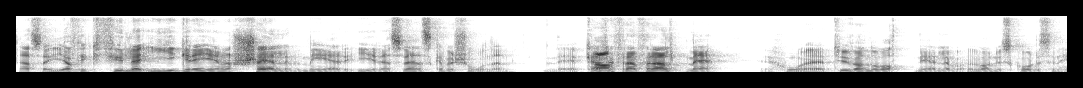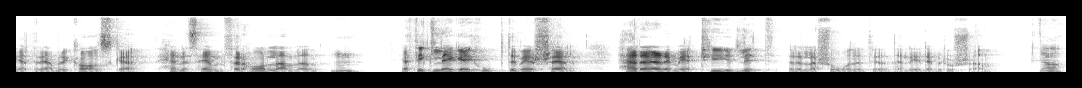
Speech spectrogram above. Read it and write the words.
Alltså, jag fick fylla i grejerna själv mer i den svenska versionen. Eh, Kanske Ja. framförallt med Tuva Novotny, eller vad nu skådisen heter i amerikanska. Hennes hemförhållanden. Mm. Jag fick lägga ihop det mer själv. Här är det mer tydligt relationen till den här lillebrorsan. Ja.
